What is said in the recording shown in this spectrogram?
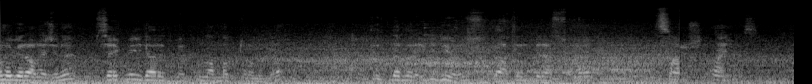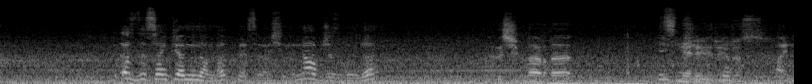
Ona göre aracını sevk ve idare etmek, kullanmak durumunda. 40'la böyle gidiyoruz. Zaten biraz sonra Sarmış. aynı. Biraz da sen kendin anlat mesela şimdi. Ne yapacağız burada? Işıklarda şey- veriyoruz. Aynen.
